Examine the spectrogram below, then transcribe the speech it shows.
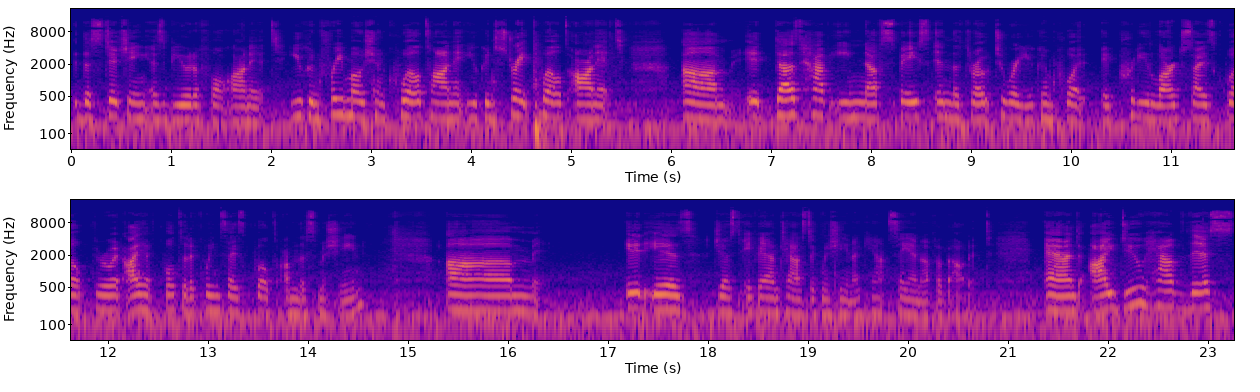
the stitching is beautiful on it. You can free motion quilt on it. You can straight quilt on it. Um, it does have enough space in the throat to where you can put a pretty large size quilt through it. I have quilted a queen size quilt on this machine. Um, it is just a fantastic machine. I can't say enough about it. And I do have this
